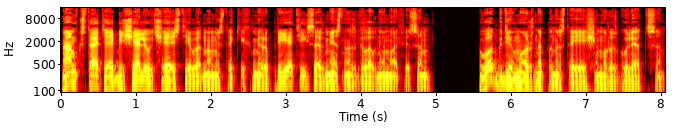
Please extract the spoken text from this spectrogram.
Нам, кстати, обещали участие в одном из таких мероприятий совместно с головным офисом. Вот где можно по-настоящему разгуляться.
